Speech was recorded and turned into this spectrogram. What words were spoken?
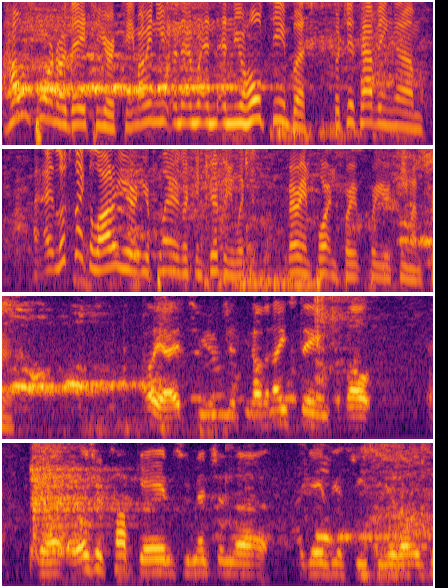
how important are they to your team? I mean, you, and, and, and your whole team, but but just having um, it looks like a lot of your, your players are contributing, which is very important for, for your team, I'm sure. Oh yeah, it's huge. You know, the nice thing about you know those are tough games. You mentioned the the games against GCU. Those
